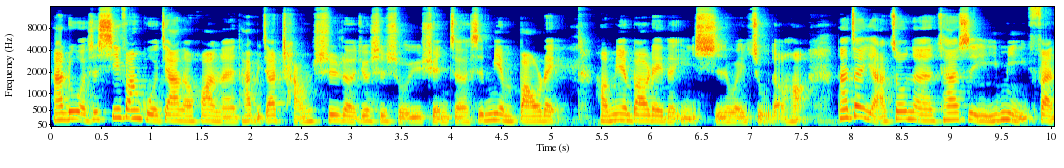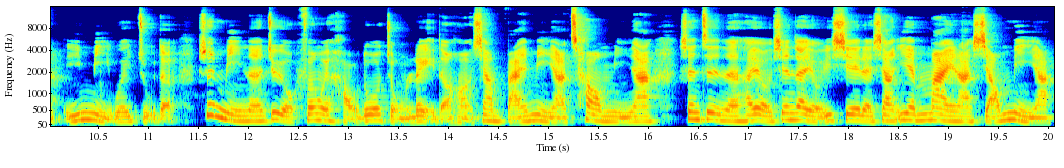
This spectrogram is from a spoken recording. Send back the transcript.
那如果是西方国家的话呢，它比较常吃的就是属于选择是面包类，好面包类的饮食为主的哈。那在亚洲呢，它是以米饭以米为主的，所以米呢就有分为好多种类的哈，像白米啊、糙米。米呀，甚至呢，还有现在有一些的像燕麦啦、小米呀，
